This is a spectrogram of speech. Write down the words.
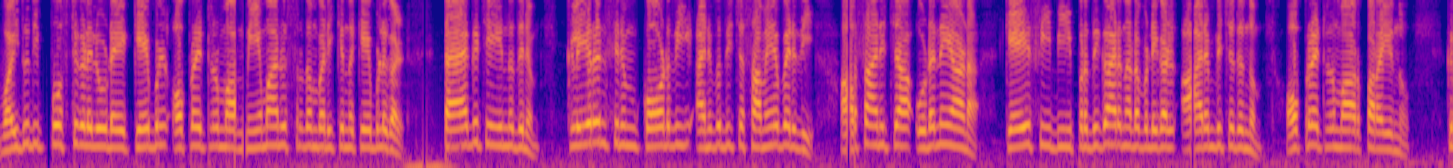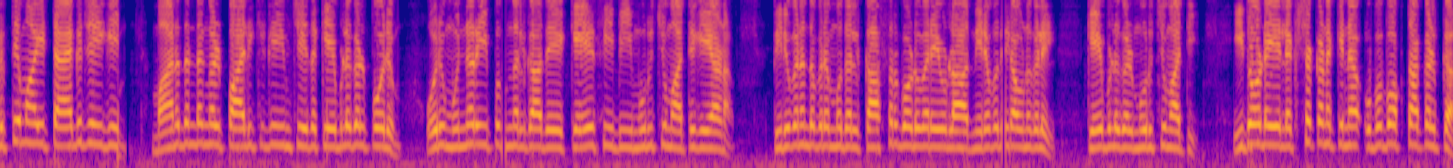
വൈദ്യുതി പോസ്റ്റുകളിലൂടെ കേബിൾ ഓപ്പറേറ്റർമാർ നിയമാനുസൃതം വലിക്കുന്ന കേബിളുകൾ ടാഗ് ചെയ്യുന്നതിനും ക്ലിയറൻസിനും കോടതി അനുവദിച്ച സമയപരിധി അവസാനിച്ച ഉടനെയാണ് കെ പ്രതികാര നടപടികൾ ആരംഭിച്ചതെന്നും ഓപ്പറേറ്റർമാർ പറയുന്നു. കൃത്യമായി ടാഗ് ചെയ്യുകയും മാനദണ്ഡങ്ങൾ പാലിക്കുകയും ചെയ്ത കേബിളുകൾ പോലും ഒരു മുന്നറിയിപ്പും നൽകാതെ കെ എസ് ഇ ബി മുറിച്ചു മാറ്റുകയാണ്. തിരുവനന്തപുരം മുതൽ കാസർഗോഡ് വരെയുള്ള നിരവധി ടൗണുകളിൽ കേബിളുകൾ മുറിച്ചുമാറ്റി ഇതോടെ ലക്ഷക്കണക്കിന് ഉപഭോക്താക്കൾക്ക്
